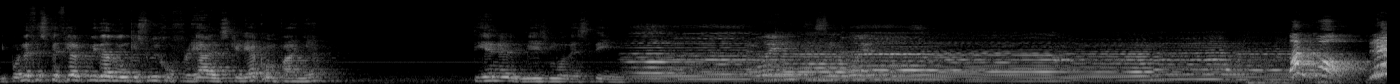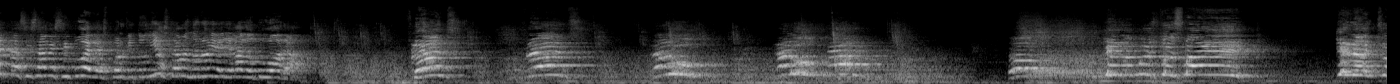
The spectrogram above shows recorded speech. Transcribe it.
Y poned especial cuidado en que su hijo Fleance, que le acompaña, tiene el mismo destino. Vueltas y vueltas. ¡Banco! ¡Reza si sabes si puedes, porque tu Dios te abandonó y ha llegado tu hora! ¡Franz! ¡Franz! ¡La luz! ¡La luz, Franz! ¡Oh! ¿Quién ha puesto eso ahí? ¿Quién ha hecho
